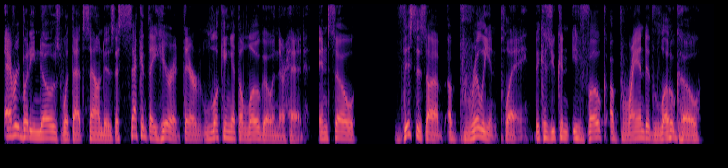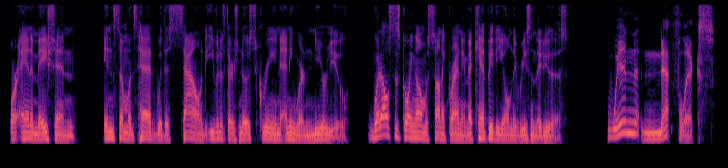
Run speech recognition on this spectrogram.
everybody knows what that sound is. The second they hear it, they're looking at the logo in their head. And so this is a, a brilliant play because you can evoke a branded logo or animation in someone's head with a sound, even if there's no screen anywhere near you. What else is going on with sonic branding? That can't be the only reason they do this. When Netflix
